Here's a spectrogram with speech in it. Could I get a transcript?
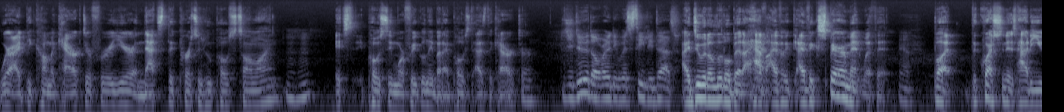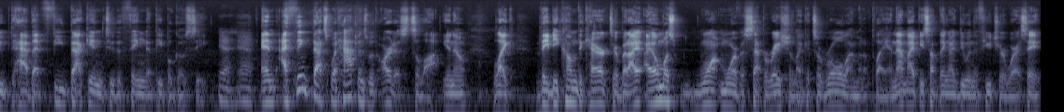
Where I become a character for a year, and that's the person who posts online. Mm-hmm. It's posting more frequently, but I post as the character. Did you do it already with Steely Dad? I do it a little bit. I have. Yeah. I've I've experiment with it. Yeah. But the question is, how do you have that feedback into the thing that people go see? Yeah, yeah. And I think that's what happens with artists a lot. You know, like they become the character, but I, I almost want more of a separation. Like it's a role I'm going to play, and that might be something I do in the future, where I say,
